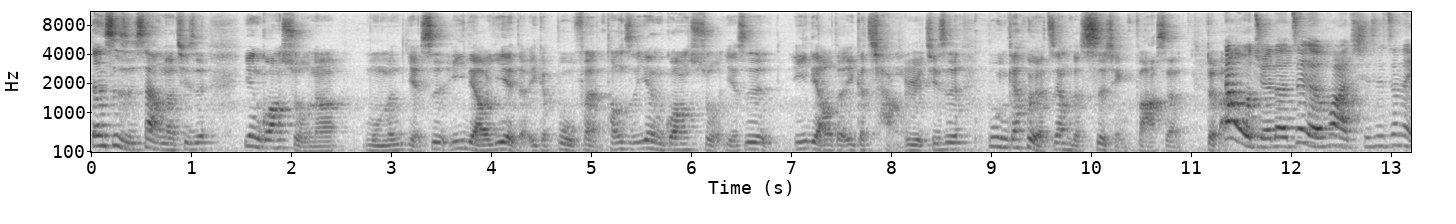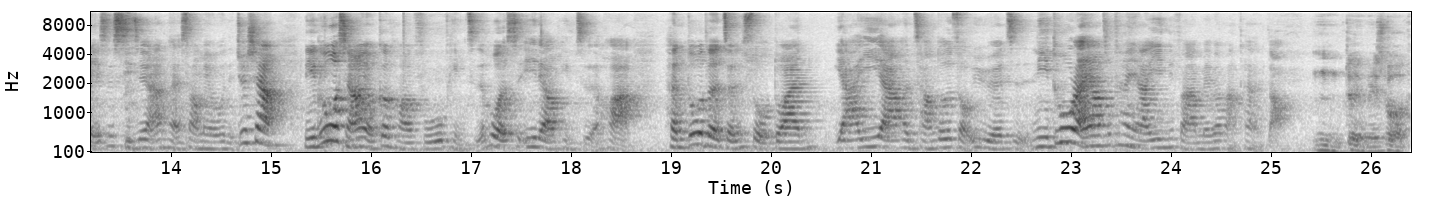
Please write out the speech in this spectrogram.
但事实上呢，其实验光所呢，我们也是医疗业的一个部分，同时验光所也是医疗的一个场域，其实不应该会有这样的事情发生，对吧？但我觉得这个的话，其实真的也是时间安排上面的问题。就像你如果想要有更好的服务品质或者是医疗品质的话，很多的诊所端牙医啊，很长都是走预约制。你突然要去看牙医，你反而没办法看得到。嗯，对，没错。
